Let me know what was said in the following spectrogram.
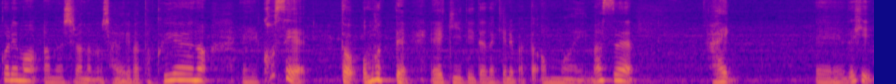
これもあの白菜のしゃべり場特有の、えー、個性と思って、えー、聞いていただければと思いますはいえー、ぜひ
